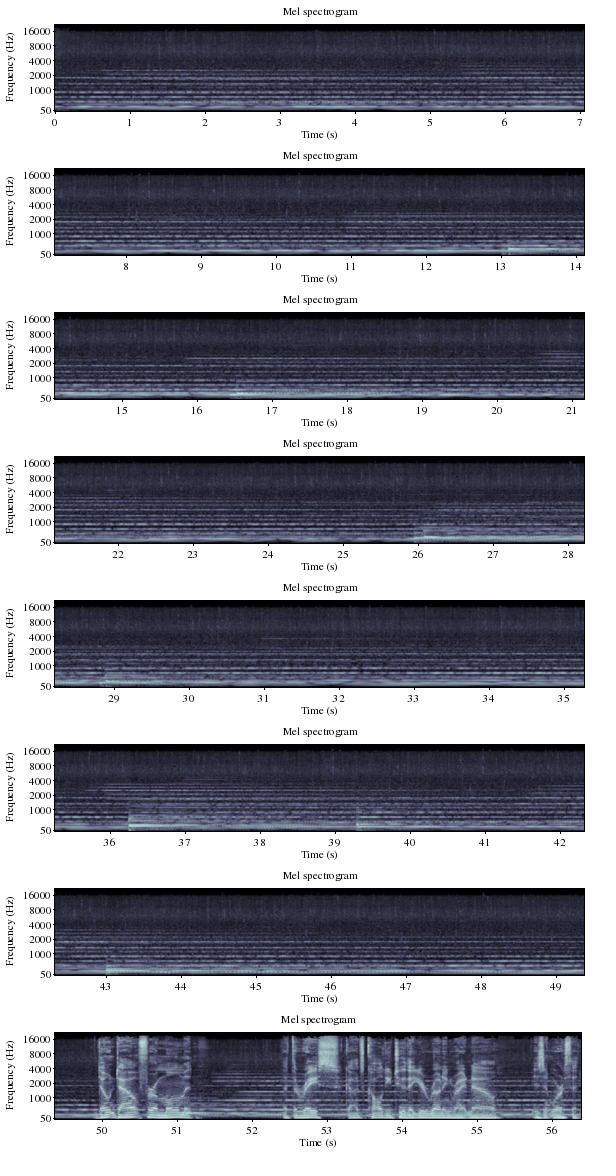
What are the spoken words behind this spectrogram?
Don't doubt for a moment that the race God's called you to that you're running right now isn't worth it.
